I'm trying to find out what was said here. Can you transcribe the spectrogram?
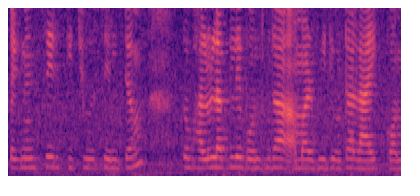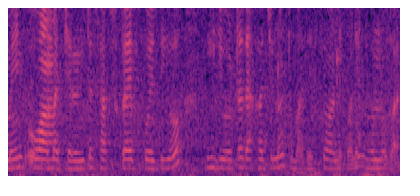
প্রেগনেন্সির কিছু সিমটম তো ভালো লাগলে বন্ধুরা আমার ভিডিওটা লাইক কমেন্ট ও আমার চ্যানেলটা সাবস্ক্রাইব করে দিও। ভিডিওটা দেখার জন্য তোমাদেরকে অনেক অনেক ধন্যবাদ।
